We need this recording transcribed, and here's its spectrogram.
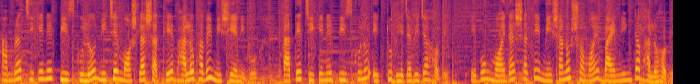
আমরা চিকেনের পিসগুলো নিচের মশলার সাথে ভালোভাবে মিশিয়ে নিব। তাতে চিকেনের পিসগুলো একটু ভেজা ভেজা হবে এবং ময়দার সাথে মেশানোর সময় বাইন্ডিংটা ভালো হবে।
